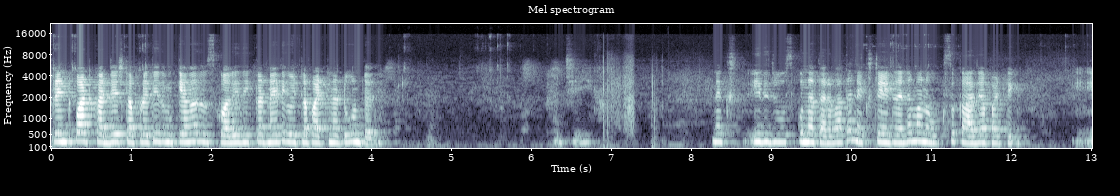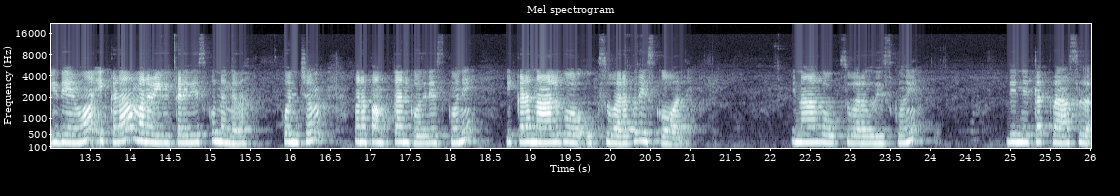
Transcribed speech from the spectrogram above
ఫ్రంట్ పార్ట్ కట్ చేసేటప్పుడు అయితే ఇది ముఖ్యంగా చూసుకోవాలి. ఇది ఇక్కడనైతే ఇగో ఇట్లా పట్టినట్టుగా ఉంటుంది. నెక్స్ట్ ఇది చూసుకున్న తర్వాత నెక్స్ట్ ఏంటంటే మన ఉక్స్ కాజా పట్టి ఇదేమో ఇక్కడ మనం ఇక్కడ తీసుకున్నాం కదా. కొంచెం మన పంపకానికి వదిలేసుకొని ఇక్కడ నాలుగో ఉక్స్ వరకు తీసుకోవాలి. ఈ నాలుగో ఉక్స్ వరకు తీసుకొని దీన్ని ఇట్లా క్రాస్గా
